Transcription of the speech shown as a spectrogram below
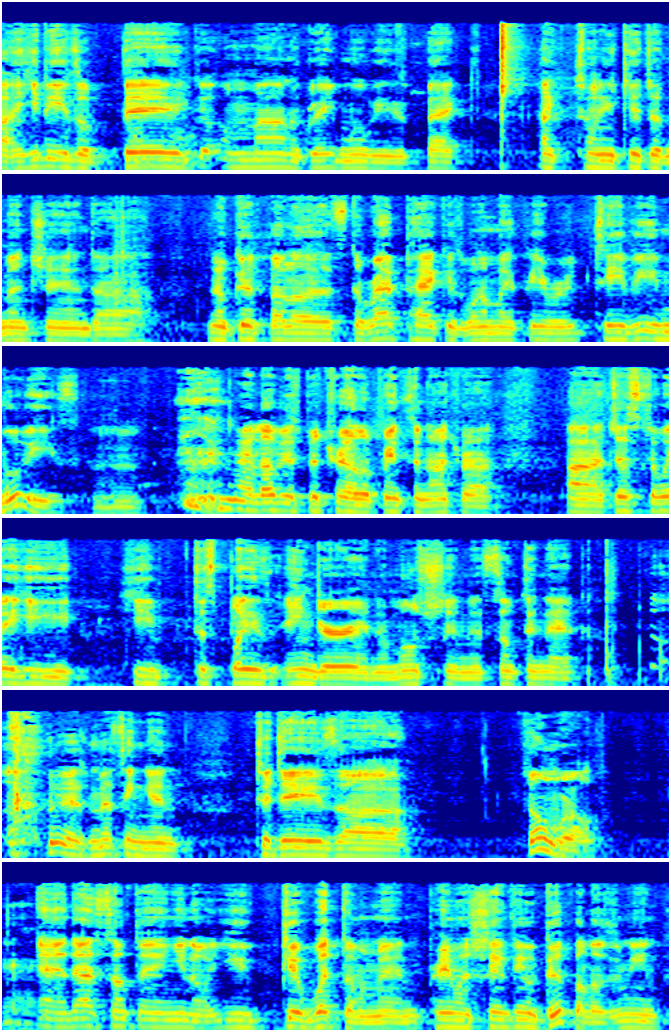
Uh, he leaves a big amount of great movies back, like Tony Kidd just mentioned. Uh, you know, Goodfellas. The Rat Pack is one of my favorite TV movies. I love his portrayal of Frank Sinatra. Uh, just the way he he displays anger and emotion is something that is missing in today's uh, film world. And that's something, you know, you get with them and pretty much same thing with Goodfellas. I mean,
